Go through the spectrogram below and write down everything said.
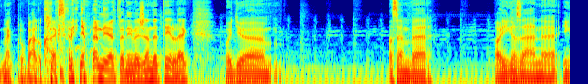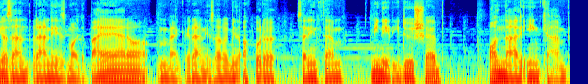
megpróbálok a legszerényebb lenni 70 évesen, de tényleg, hogy az ember ha igazán, igazán ránéz majd a pályájára, meg ránéz arra, hogy mi, akkor szerintem minél idősebb, annál inkább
